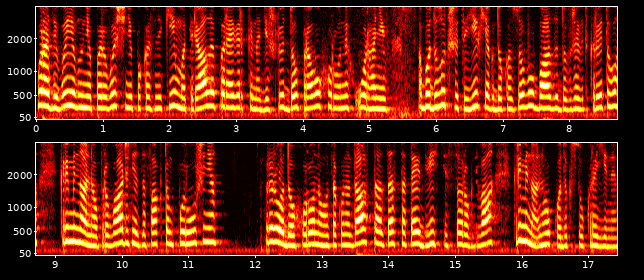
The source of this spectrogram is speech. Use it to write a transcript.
У разі виявлення перевищення показників матеріали перевірки надішлють до правоохоронних органів, аби долучити їх як доказову базу до вже відкритого кримінального провадження за фактом порушення природоохоронного законодавства за статтею 242 Кримінального кодексу України.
